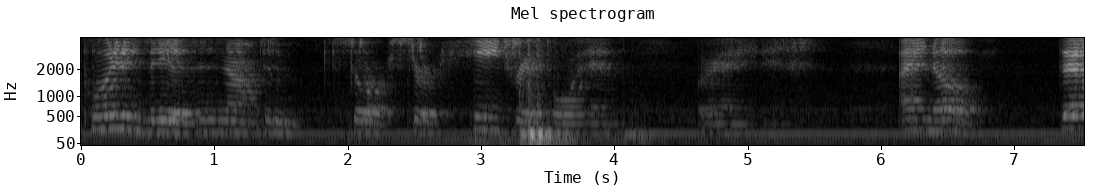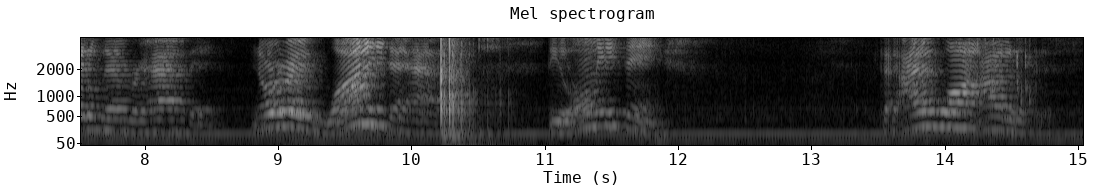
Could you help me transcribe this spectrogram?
The point of these videos is not to store stir hatred for him or anything. I know that'll never happen, nor do I want it to happen. The only thing that I want out of this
